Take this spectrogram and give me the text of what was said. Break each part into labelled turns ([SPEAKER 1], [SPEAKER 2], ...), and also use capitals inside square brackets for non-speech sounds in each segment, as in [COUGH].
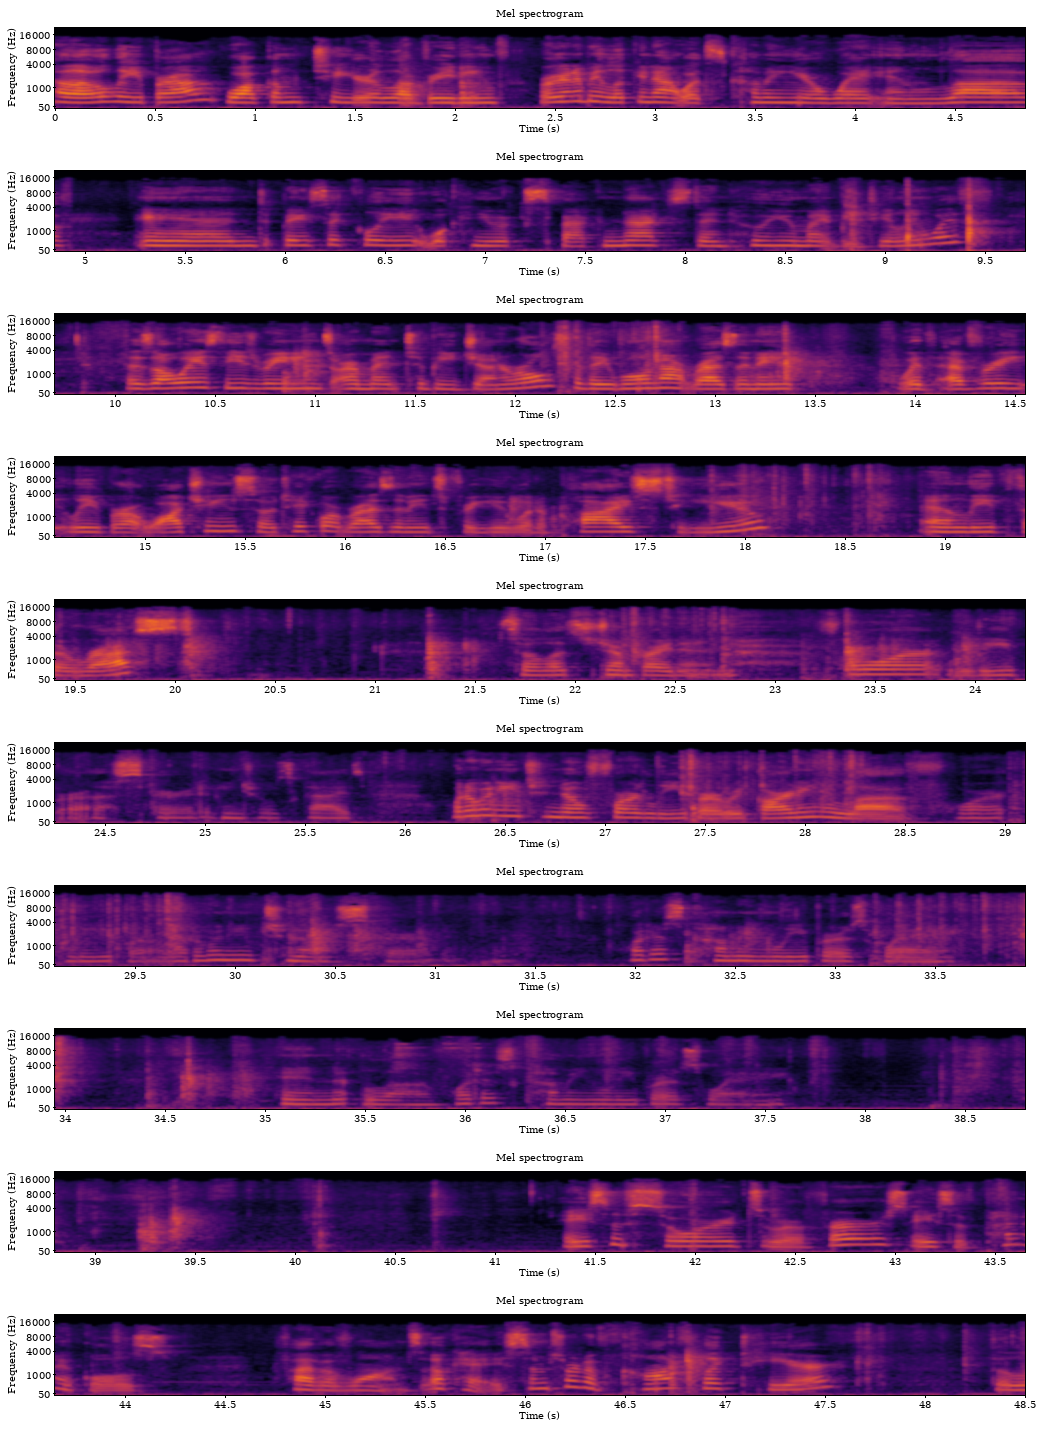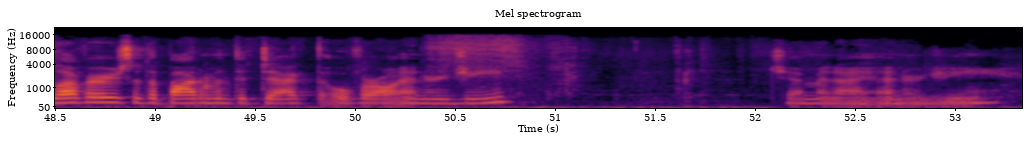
[SPEAKER 1] Hello, Libra. Welcome to your love reading. We're going to be looking at what's coming your way in love and basically what can you expect next and who you might be dealing with. As always, these readings are meant to be general, so they will not resonate with every Libra watching. So take what resonates for you, what applies to you, and leave the rest. So let's jump right in. For Libra, Spirit, Angels, Guides. What do we need to know for Libra regarding love for Libra? What do we need to know, Spirit? What is coming Libra's way in love? What is coming Libra's way? Ace of Swords, reverse, Ace of Pentacles, Five of Wands. Okay, some sort of conflict here. The lovers at the bottom of the deck, the overall energy. Gemini energy.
